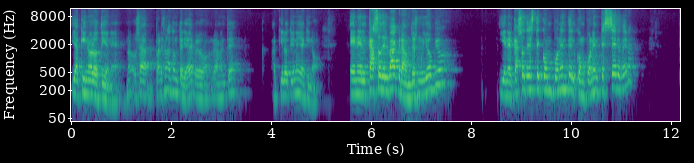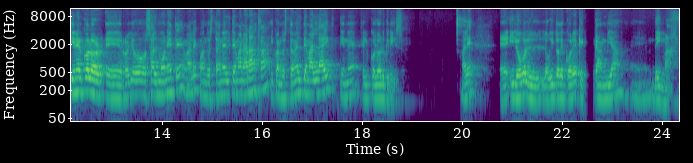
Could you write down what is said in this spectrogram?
y aquí no lo tiene. ¿no? O sea, parece una tontería, ¿eh? pero realmente aquí lo tiene y aquí no. En el caso del background es muy obvio, y en el caso de este componente, el componente server, tiene el color eh, rollo salmonete, ¿vale? Cuando está en el tema naranja y cuando está en el tema light tiene el color gris, ¿vale? Eh, y luego el loguito de core que cambia eh, de imagen.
